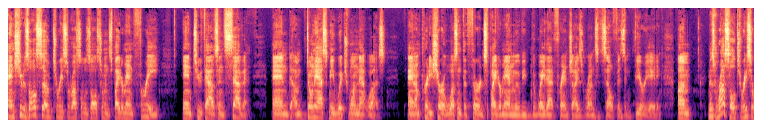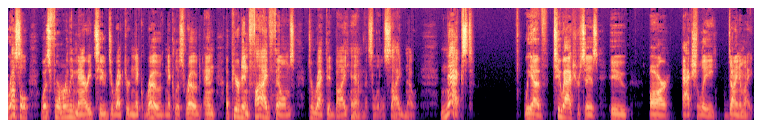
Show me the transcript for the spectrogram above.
And she was also Theresa Russell was also in Spider-Man 3 in 2007. And um, don't ask me which one that was. And I'm pretty sure it wasn't the third Spider Man movie. The way that franchise runs itself is infuriating. Um, Ms. Russell, Theresa Russell, was formerly married to director Nick Roeg, Nicolas Roeg, and appeared in five films directed by him. That's a little side note. Next, we have two actresses who are actually dynamite.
